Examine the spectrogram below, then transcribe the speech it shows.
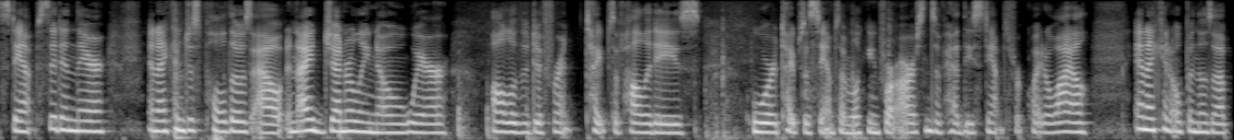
stamps sit in there and I can just pull those out. And I generally know where all of the different types of holidays or types of stamps I'm looking for are since I've had these stamps for quite a while. And I can open those up,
